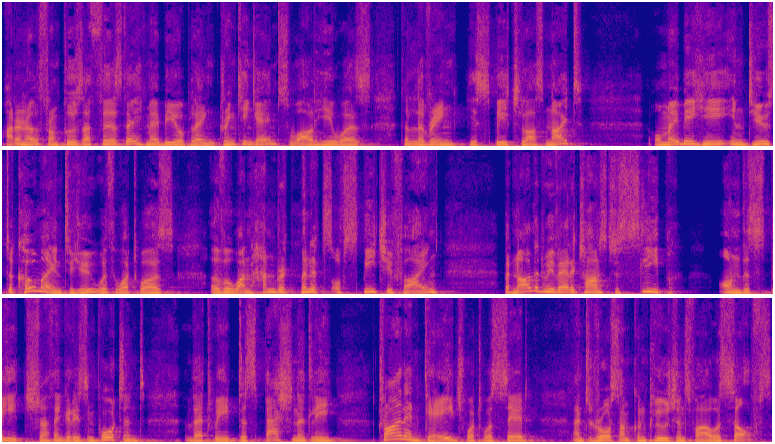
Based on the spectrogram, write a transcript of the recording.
I don't know, from Phuza Thursday, maybe you were playing drinking games while he was delivering his speech last night, or maybe he induced a coma into you with what was over 100 minutes of speechifying. But now that we've had a chance to sleep on the speech, I think it is important that we dispassionately try and engage what was said and to draw some conclusions for ourselves.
